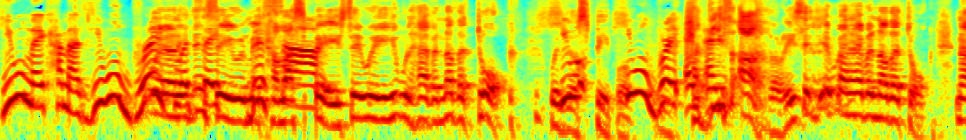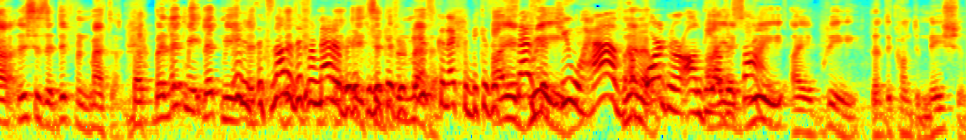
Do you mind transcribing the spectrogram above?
He will make Hamas, he will break, well, he let's didn't say, say he will make this, Hamas uh, pay. He said he will have another talk with He will- those people. he will break- and- Hadith and-. He said we'll have another talk. Now this is a different matter. But but let me let me. It- let- it's not a let- different matter, but it- it's a because it different is connected, because it I says that you have No, a no. partner on the I other agree, side. I agree that the condemnation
